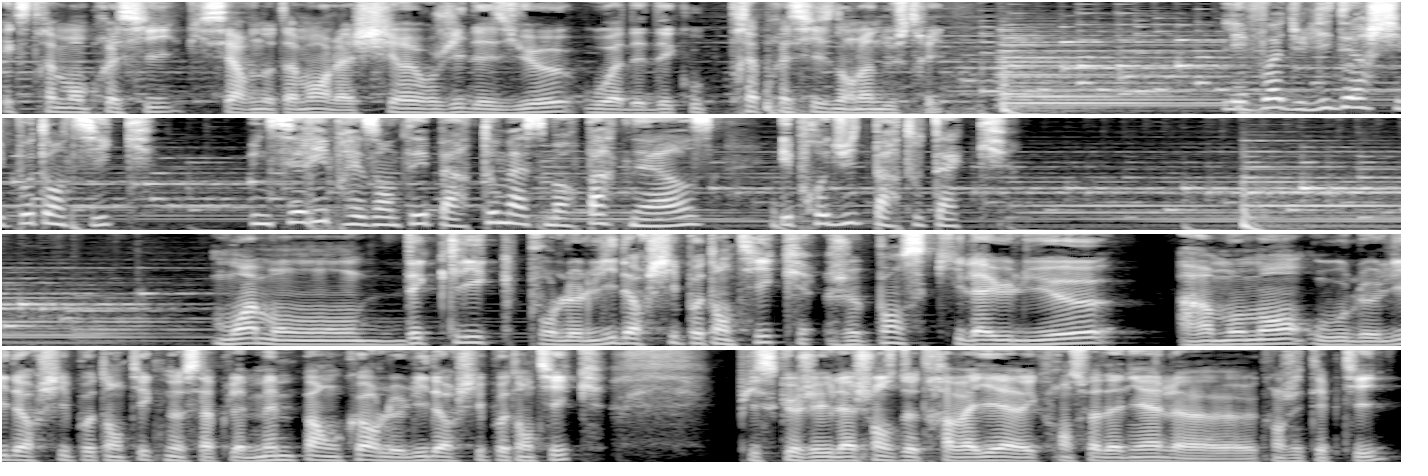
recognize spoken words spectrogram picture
extrêmement précis qui servent notamment à la chirurgie des yeux ou à des découpes très précises dans l'industrie. Les voix du leadership authentique, une série présentée par Thomas More Partners et produite par Toutac. Moi, mon déclic pour le leadership authentique, je pense qu'il a eu lieu à un moment où le leadership authentique ne s'appelait même pas encore le leadership authentique, puisque j'ai eu la chance de travailler avec François Daniel euh, quand j'étais petit,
